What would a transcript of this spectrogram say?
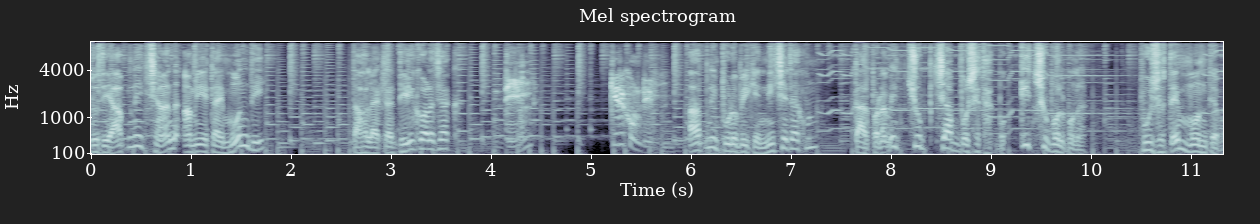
যদি আপনি চান আমি এটাই মন দিই তাহলে একটা ডিল করা যাক। কীরকম ডিল আপনি পুরবিকে নিচে ডাকুন তারপর আমি চুপচাপ বসে থাকব কিচ্ছু বলব না। পুজোতে মন দেব।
